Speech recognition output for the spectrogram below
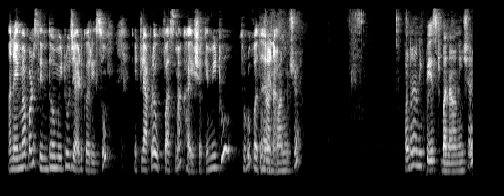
અને એમાં પણ સિંધો મીઠું જ એડ કરીશું એટલે આપણે ઉપવાસમાં ખાઈ શકીએ. મીઠું થોડું વધારે નાખવાનું છે. અને આની પેસ્ટ બનાવવાની છે.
